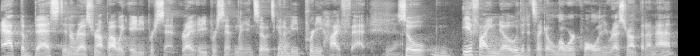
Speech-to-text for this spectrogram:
at the best in a restaurant probably 80%, right? 80% lean. So it's going right. to be pretty high fat. Yeah. So if I know that it's like a lower quality restaurant that I'm at,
